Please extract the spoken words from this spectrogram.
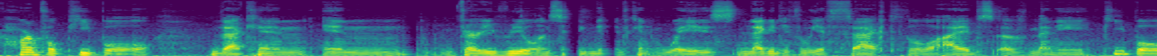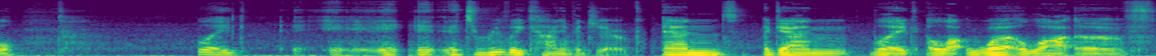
harmful people that can, in very real and significant ways, negatively affect the lives of many people, like it, it, it's really kind of a joke. And again, like a lot, what a lot of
